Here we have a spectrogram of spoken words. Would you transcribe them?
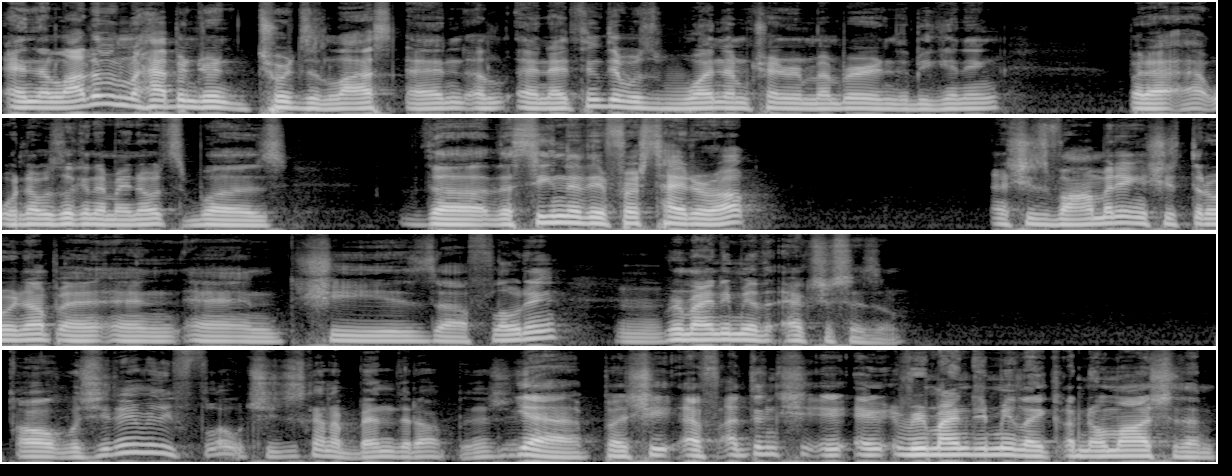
and a lot of them happened during towards the last end, uh, and I think there was one I'm trying to remember in the beginning, but I, when I was looking at my notes was the the scene that they first tied her up, and she's vomiting and she's throwing up and and, and she's uh, floating, reminding me of the exorcism. Oh but she didn't really float. She just kind of bended up didn't she? Yeah, but she I think she it, reminded me like an homage to them.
